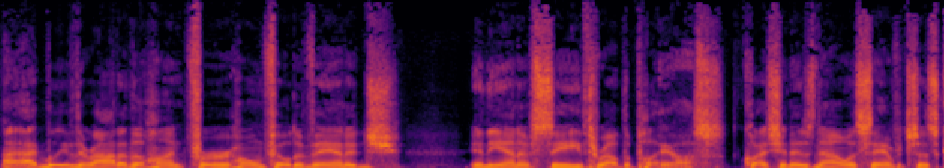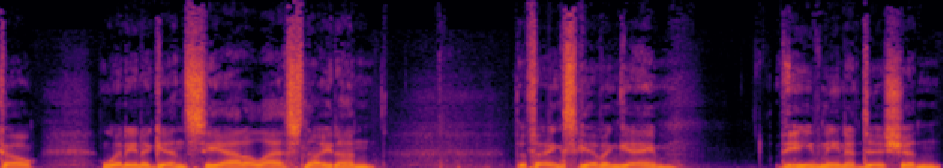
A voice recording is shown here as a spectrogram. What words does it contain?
I, believe they're out of the hunt for home field advantage in the NFC throughout the playoffs. Question is now with San Francisco winning against Seattle last night on the Thanksgiving game, the evening edition,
